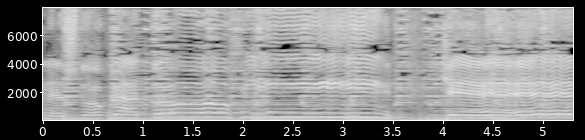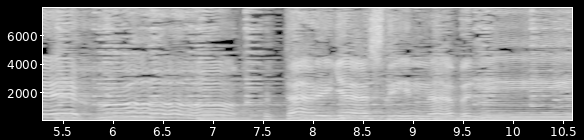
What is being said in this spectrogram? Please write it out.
αράχνες στο κατόφλι και τάρια στην αυλή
